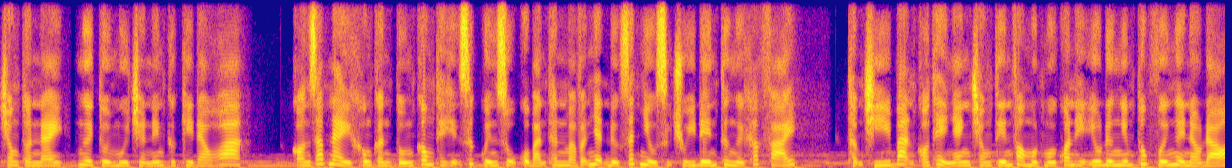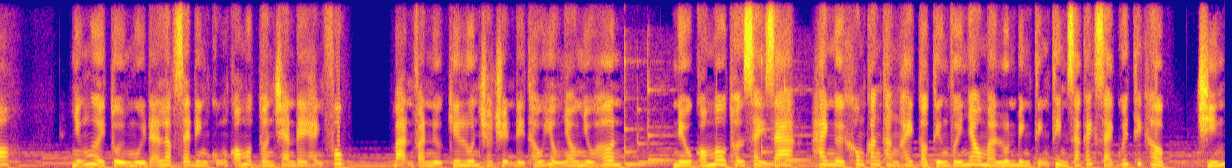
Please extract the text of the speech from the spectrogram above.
Trong tuần này, người tuổi mùi trở nên cực kỳ đào hoa, con giáp này không cần tốn công thể hiện sức quyến rũ của bản thân mà vẫn nhận được rất nhiều sự chú ý đến từ người khác phái. Thậm chí bạn có thể nhanh chóng tiến vào một mối quan hệ yêu đương nghiêm túc với người nào đó. Những người tuổi mùi đã lập gia đình cũng có một tuần tràn đầy hạnh phúc. Bạn và nửa kia luôn trò chuyện để thấu hiểu nhau nhiều hơn. Nếu có mâu thuẫn xảy ra, hai người không căng thẳng hay to tiếng với nhau mà luôn bình tĩnh tìm ra cách giải quyết thích hợp. 9.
